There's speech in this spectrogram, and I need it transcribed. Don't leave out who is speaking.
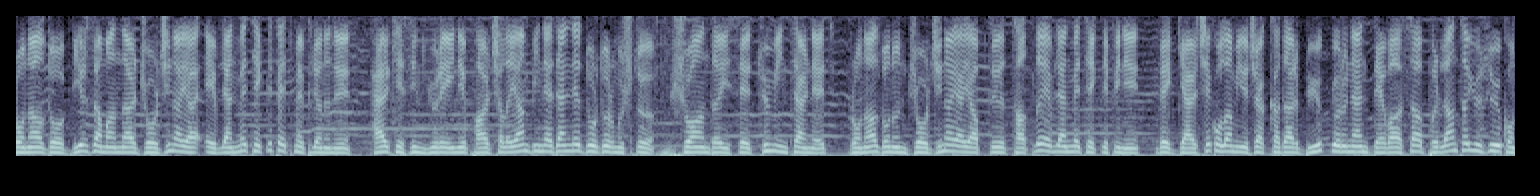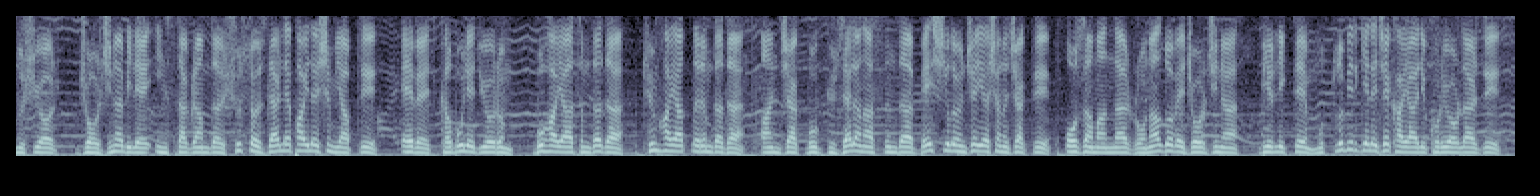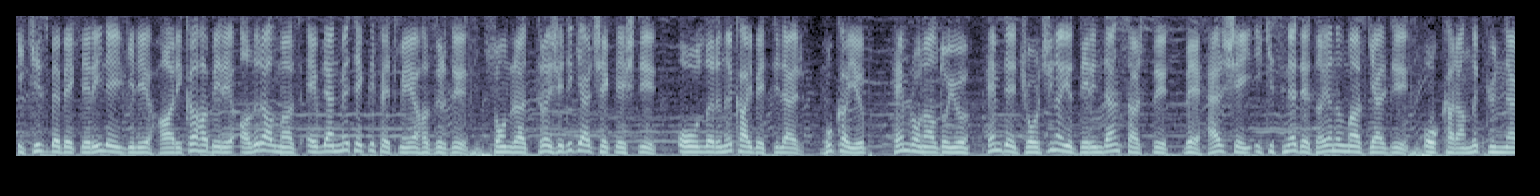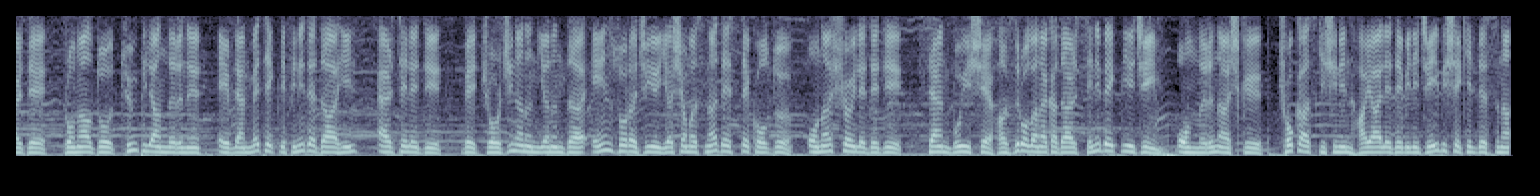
Speaker 1: Ronaldo bir zamanlar Georgina'ya evlenme teklif etme planını herkesin yüreğini parçalayan bir nedenle durdurmuştu. Şu anda ise tüm internet Ronaldo'nun Georgina'ya yaptığı tatlı evlenme teklifini ve gerçek olamayacak kadar büyük görünen devasa pırlanta yüzüğü konuşuyor. Georgina bile Instagram'da şu sözlerle paylaşım yaptı. Evet kabul ediyorum. Bu hayatımda da, tüm hayatlarımda da. Ancak bu güzel an aslında 5 yıl önce yaşanacaktı. O zamanlar Ronaldo ve Georgina birlikte mutlu bir gelecek hayali kuruyorlardı. İkiz bebekleriyle ilgili harika haberi alır almaz evlenme teklif etmeye hazırdı. Sonra trajedi gerçekleşti. Oğullarını kaybettiler. Bu kayıp hem Ronaldo'yu hem de Georgina'yı derinden sarstı ve her şey ikisine de dayanılmaz geldi. O karanlık günlerde Ronaldo tüm planlarını, evlenme teklifini de dahil erteledi ve Georgina'nın yanında en zor acıyı yaşamasına destek oldu. Ona şöyle dedi: "Sen bu işe hazır olana kadar seni bekleyeceğim. Onların aşkı çok az kişinin hayal edebileceği bir şekilde sınav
